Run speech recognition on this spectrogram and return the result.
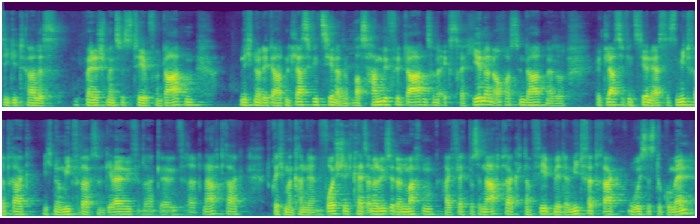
digitales Managementsystem von Daten, nicht nur die Daten klassifizieren, also was haben wir für Daten, sondern extrahieren dann auch aus den Daten. Also wir klassifizieren erstens Mietvertrag, nicht nur Mietvertrag, sondern Gewerbemietvertrag, Gewerbemietvertrag, Nachtrag. Sprich, man kann eine Vollständigkeitsanalyse dann machen. Habe ich vielleicht bloß einen Nachtrag, dann fehlt mir der Mietvertrag. Wo ist das Dokument?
